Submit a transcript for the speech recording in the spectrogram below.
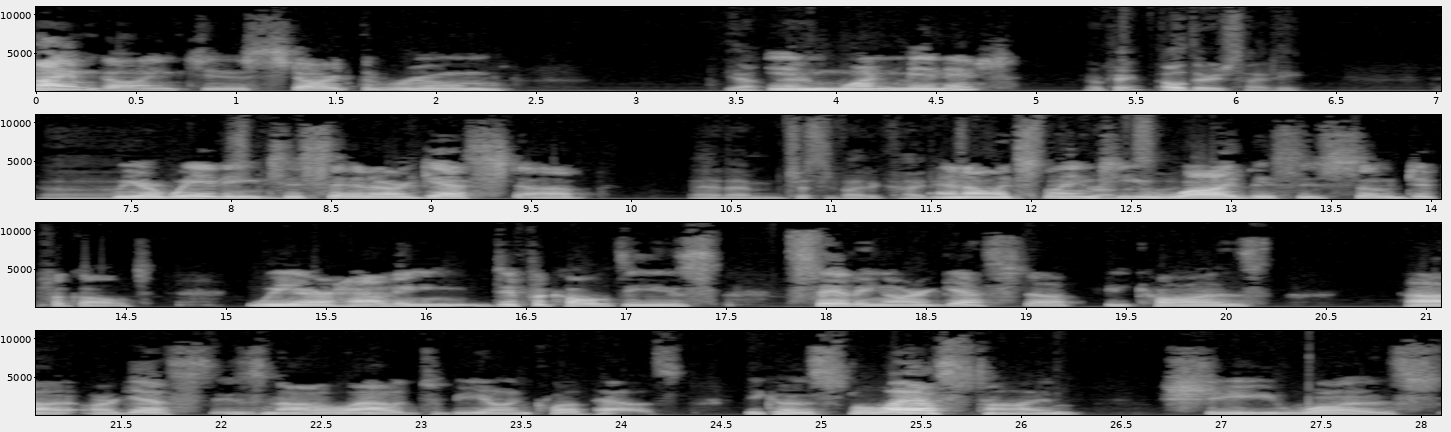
I am going to start the room Yeah. in one minute. okay. Oh, there's Heidi. We Uh, are waiting to set our guest up. And I'm just invited Heidi And I'll explain to you why this is so difficult. We are having difficulties setting our guest up because uh, our guest is not allowed to be on Clubhouse. Because the last time she was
